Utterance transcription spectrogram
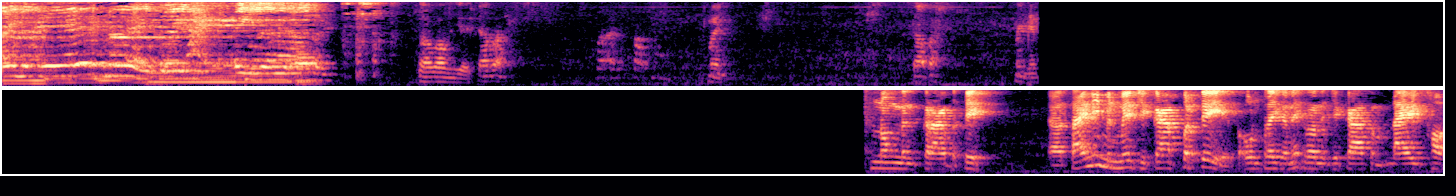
រនឹកទេស្នេហ៍ស្រីអីលើហើយតើបងនិយាយចាប់បាទបើអត់ស្តុកមិនចាប់បាទមិន ក្នុងនិងក្រៅប្រទេសតែនេះមិនមែនជាការពិតទេបងអូនស្រីកានេះគ្រាន់តែជាការសម្ដែងថត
